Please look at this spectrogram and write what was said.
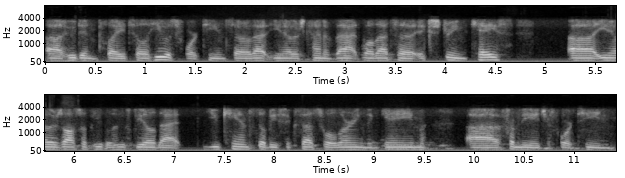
uh, who didn't play till he was 14. So that you know, there's kind of that. Well, that's an extreme case. Uh, you know, there's also people who feel that you can still be successful learning the game uh, from the age of 14.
